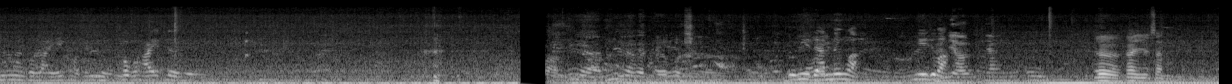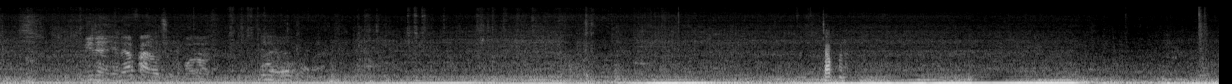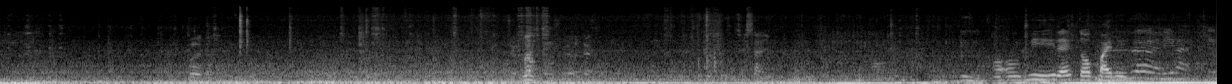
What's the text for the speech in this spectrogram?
นั่ก็ไรเขาเปเลยเขาก็ให้เดินเลย นี่แหละนี่แหละเธอคนดูมีด้านนึงว่ะ มีจ้ะเดี๋ยวยังเออใครอยู่ซั่นมีเนี่ยยังได้ฟังเราฉุกพอเราจับมัน เปิด เบิ่งใส่ อ๋อมีได้ ต่อไปนี่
